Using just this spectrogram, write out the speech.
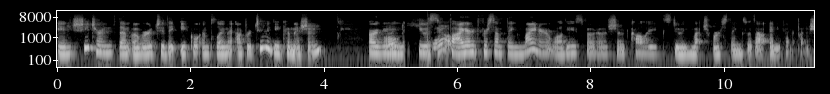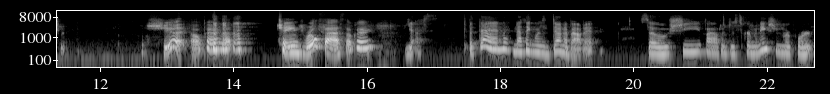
And she turned them over to the Equal Employment Opportunity Commission, arguing Oh, that she was snap. fired for something minor while these photos showed colleagues doing much worse things without any kind of punishment. Shit. Okay. That changed real fast. Okay. Yes. But then nothing was done about it. So she filed a discrimination report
